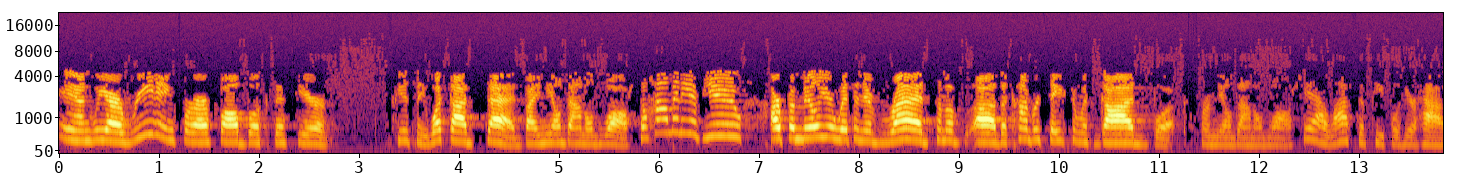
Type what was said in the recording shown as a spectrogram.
and we are reading for our fall book this year, excuse me, What God Said by Neale Donald Walsch. So, how many of you are familiar with and have read some of uh, the Conversation with God books from Neale Donald Walsch. Yeah, lots of people here have.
